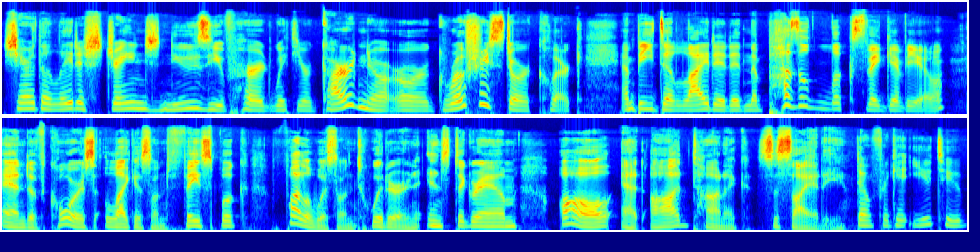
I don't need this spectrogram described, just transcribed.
Share the latest strange news you've heard with your gardener or grocery store clerk and be delighted in the puzzled looks they give you. And of course, like us on Facebook, follow us on Twitter and Instagram all at Odd Tonic Society. Don't forget YouTube.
